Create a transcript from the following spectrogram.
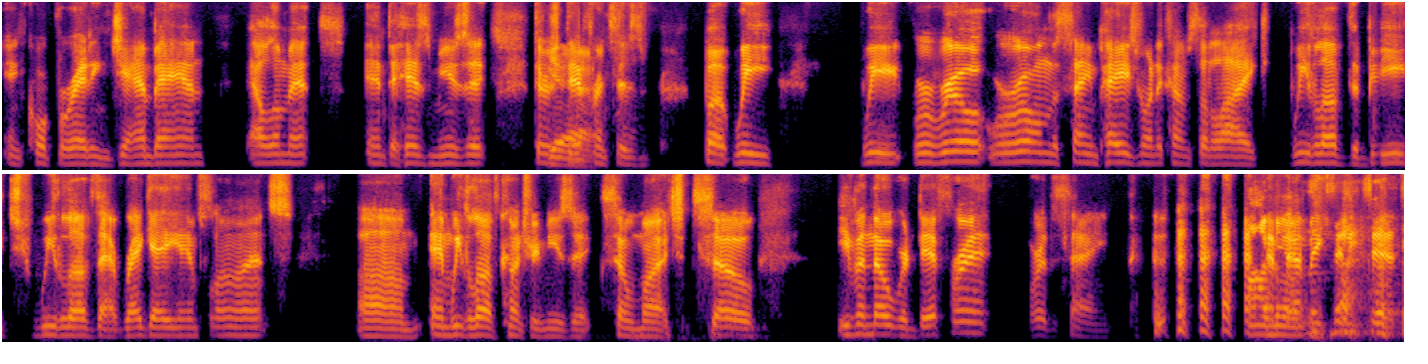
incorporating jam band elements into his music. There's yeah. differences, but we we we're real we're on the same page when it comes to like we love the beach, we love that reggae influence, um, and we love country music so much. So even though we're different, we're the same. Oh, if that makes any sense.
